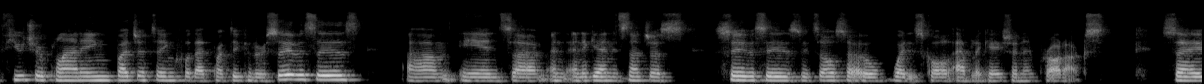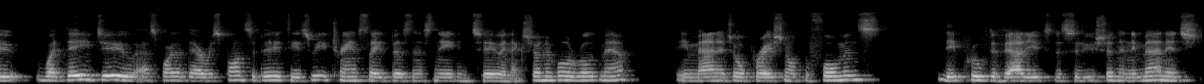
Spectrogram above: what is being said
future planning budgeting for that particular services um, and, uh, and and again it's not just services it's also what is called application and products so what they do as part of their responsibilities really translate business need into an actionable roadmap. They manage operational performance. They prove the value to the solution and they manage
